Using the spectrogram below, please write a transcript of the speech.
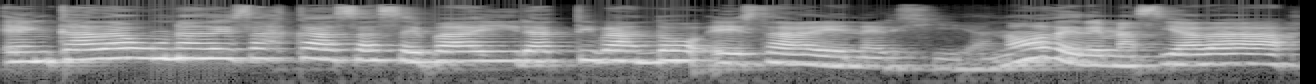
en cada una de esas casas se va a ir activando esa energía, ¿no? De demasiada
